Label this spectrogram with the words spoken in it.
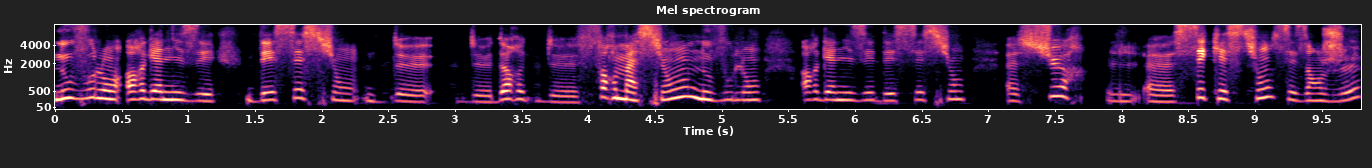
Nous voulons organiser des sessions de, formation, nous voulons organiser des sessions euh, sur euh, ces questions, ces enjeux,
